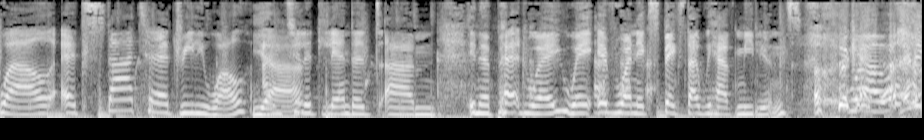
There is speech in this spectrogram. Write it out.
Well, it started really well Yeah. until it landed um, in a bad way where everyone expects that we have millions. Well, let me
